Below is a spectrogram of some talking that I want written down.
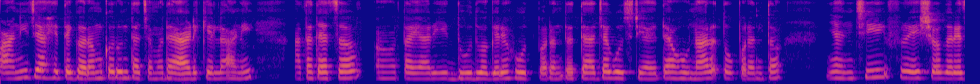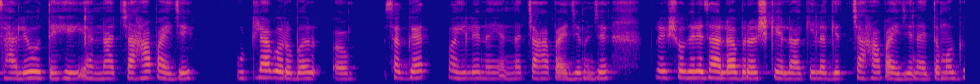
पाणी जे आहे ते गरम करून त्याच्यामध्ये ॲड केलं आणि आता त्याचं तयारी दूध वगैरे होतपर्यंत त्या ज्या गोष्टी आहेत त्या होणार तोपर्यंत यांची फ्रेश वगैरे झाले होते. हे यांना चहा पाहिजे. उठल्याबरोबर सगळ्यात पहिले ना यांना चहा पाहिजे. म्हणजे फ्रेश वगैरे झाला ब्रश केला की लगेच चहा पाहिजे नाही तर मग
